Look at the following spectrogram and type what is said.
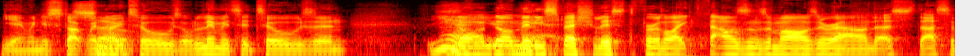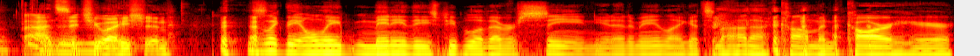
Yeah, when you're stuck with no tools or limited tools and Yeah, not not a mini yeah. specialist for like thousands of miles around, that's that's a bad Yeah, situation. It's like the only mini these people have ever seen. You know what I mean? Like it's not a common car here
